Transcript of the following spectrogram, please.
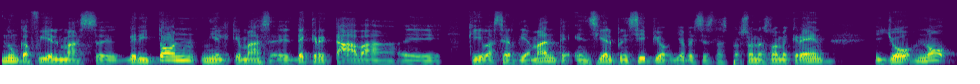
nunca fui el más eh, gritón ni el que más eh, decretaba que iba a ser diamante en sí al principio, y a veces las personas no me creen, y yo no,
